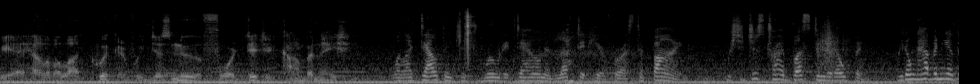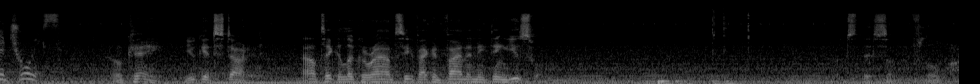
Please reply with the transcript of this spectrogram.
Be a hell of a lot quicker if we just knew the four-digit combination. Well, I doubt they just wrote it down and left it here for us to find. We should just try busting it open. We don't have any other choice. Okay, you get started. I'll take a look around, see if I can find anything useful. What's this on the floor?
